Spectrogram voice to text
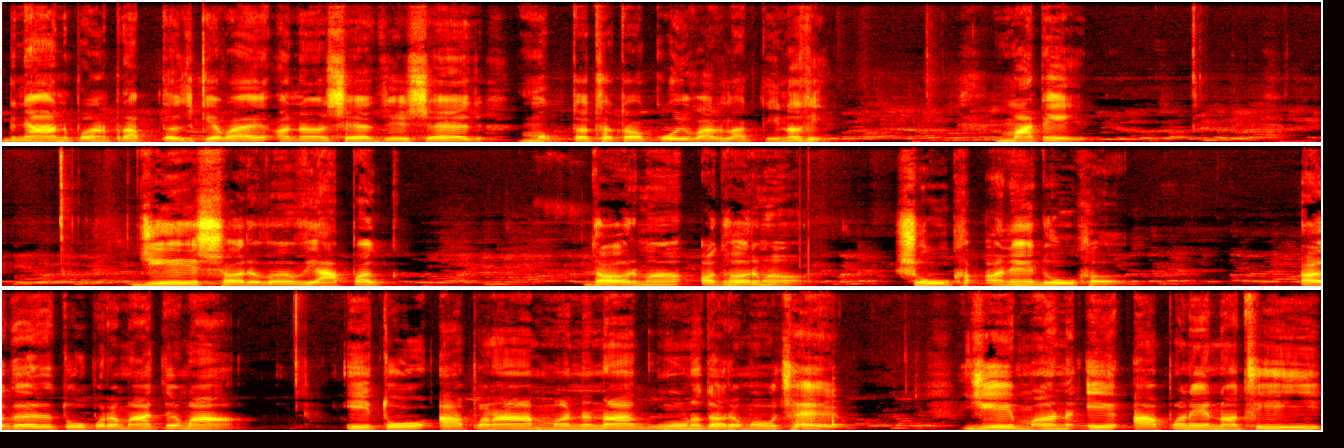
જ્ઞાન પણ પ્રાપ્ત જ કહેવાય અને સહેજે સહેજ મુક્ત થતો કોઈ વાર લાગતી નથી. માટે જે સર્વવ્યાપક ધર્મ, અધર્મ, સુખ અને દુઃખ, અગર તો પરમાત્મા, એ તો આપણા મનના ગુણધર્મો છે. જે મન એ આપણે નથી,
